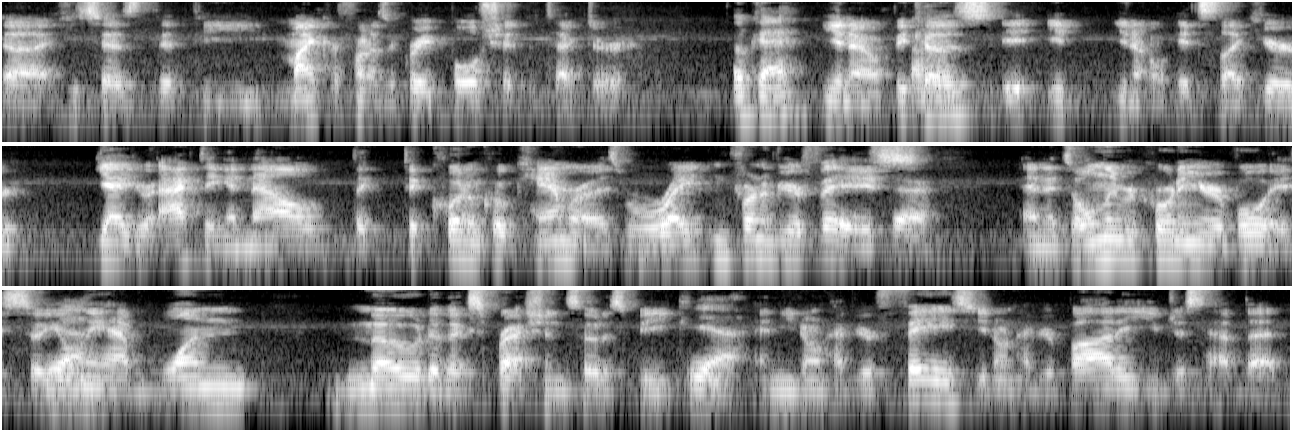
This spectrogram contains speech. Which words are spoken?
Uh, he says that the microphone is a great bullshit detector. Okay. You know, because Uh-huh. it, it, you know, it's like you're, yeah, you're acting, and now the, the quote unquote camera is right in front of your face, Sure. and it's only recording your voice, so you Yeah. only have one mode of expression, so to speak, Yeah. and you don't have your face, you don't have your body, you just have that,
